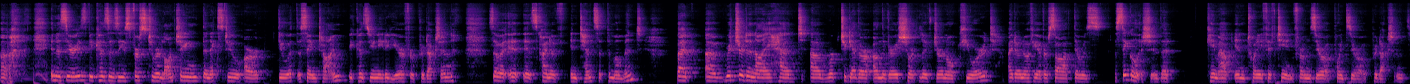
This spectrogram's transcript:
Uh, in a series because as these first two are launching, the next two are due at the same time because you need a year for production. So it is kind of intense at the moment. But uh, Richard and I had uh, worked together on the very short lived journal Cured. I don't know if you ever saw it. There was a single issue that came out in 2015 from 0.0 Productions.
